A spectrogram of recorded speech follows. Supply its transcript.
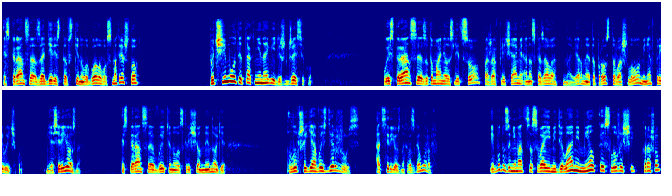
Эсперанца задиристо вскинула голову, смотря что. «Почему ты так ненавидишь Джессику?» У Эсперанцы затуманилось лицо, пожав плечами, она сказала, «Наверное, это просто вошло у меня в привычку». «Я серьезно». Эсперанца вытянула скрещенные ноги. «Лучше я воздержусь от серьезных разговоров и буду заниматься своими делами мелкой служащей, хорошо?»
